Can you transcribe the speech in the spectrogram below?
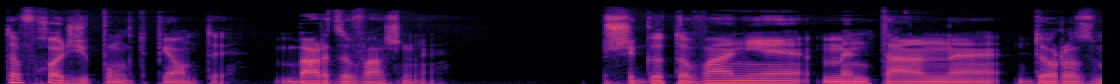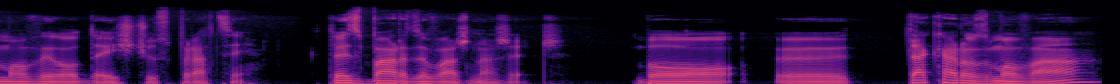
to wchodzi punkt piąty, bardzo ważny przygotowanie mentalne do rozmowy o odejściu z pracy. To jest bardzo ważna rzecz, bo y, taka rozmowa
